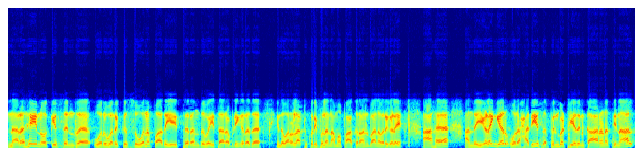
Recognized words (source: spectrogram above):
நரகை நோக்கி சென்ற ஒருவருக்கு சுவன பாதையை திறந்து வைத்தார் அப்படிங்கிறத இந்த வரலாற்று குறிப்பில் நாம் பார்க்குறோம் அன்பானவர்களே. ஆக அந்த இளைஞர் ஒரு ஹதீஸை பின்பற்றியதன் காரணத்தினால்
